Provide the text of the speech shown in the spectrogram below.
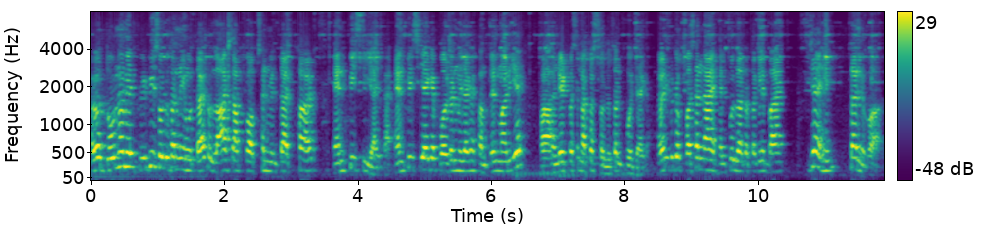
अगर दोनों में फिर भी सोल्यूशन नहीं होता है तो लास्ट आपको ऑप्शन मिलता है थर्ड एनपीसीआई का। एनपीसीआई के पोर्टल में जाकर कंप्लेन मारिए और हंड्रेड परसेंट आपका सोल्यूशन हो जाएगा। अगर वीडियो पसंद आए हेल्पफुल बाय जय हिंद, धन्यवाद।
